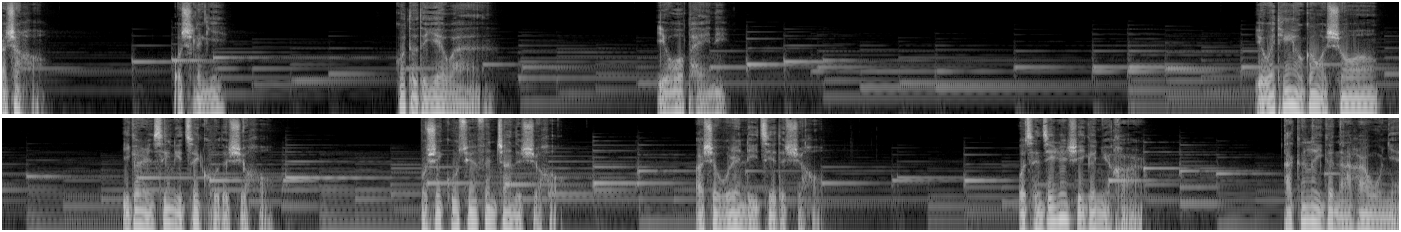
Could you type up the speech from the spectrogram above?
晚上好，我是零一。孤独的夜晚，有我陪你。有位听友跟我说，一个人心里最苦的时候，不是孤军奋战的时候，而是无人理解的时候。我曾经认识一个女孩，她跟了一个男孩五年。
